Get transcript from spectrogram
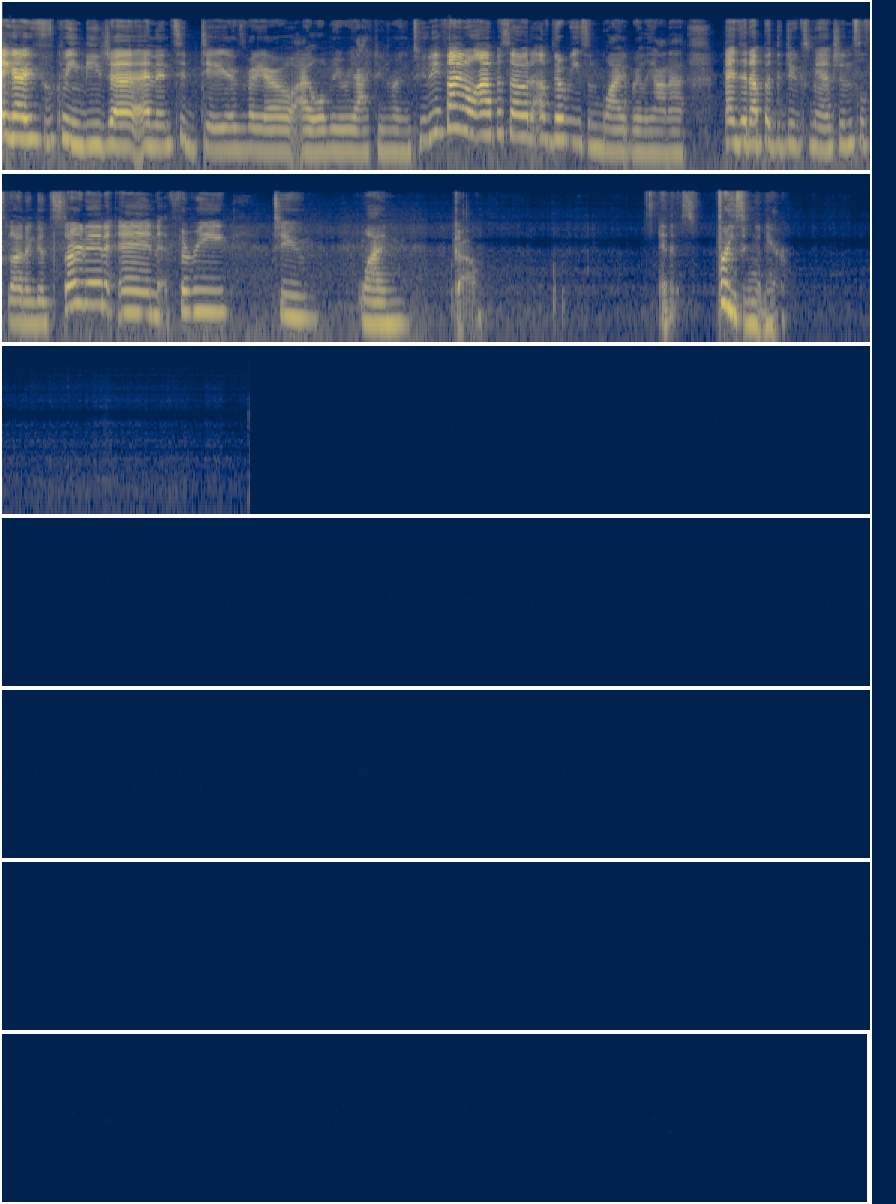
Hey guys, is Queendija, and in today's video, I will be reacting to the final episode of The Reason Why Raeliana ended up at the Duke's Mansion. So let's go ahead and get started in three, two, one, go. It is freezing in here.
